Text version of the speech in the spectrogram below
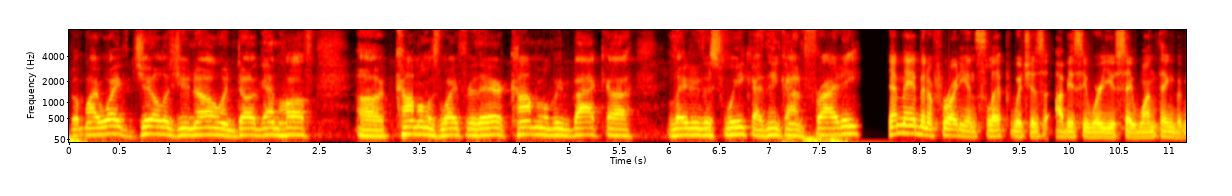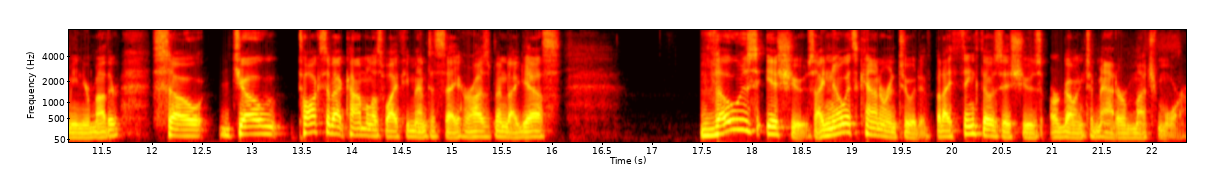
But my wife Jill, as you know, and Doug Emhoff, uh, Kamala's wife are there. Kamala will be back uh, later this week, I think on Friday. That may have been a Freudian slip, which is obviously where you say one thing but mean your mother. So Joe talks about Kamala's wife. He meant to say her husband, I guess. Those issues, I know it's counterintuitive, but I think those issues are going to matter much more.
